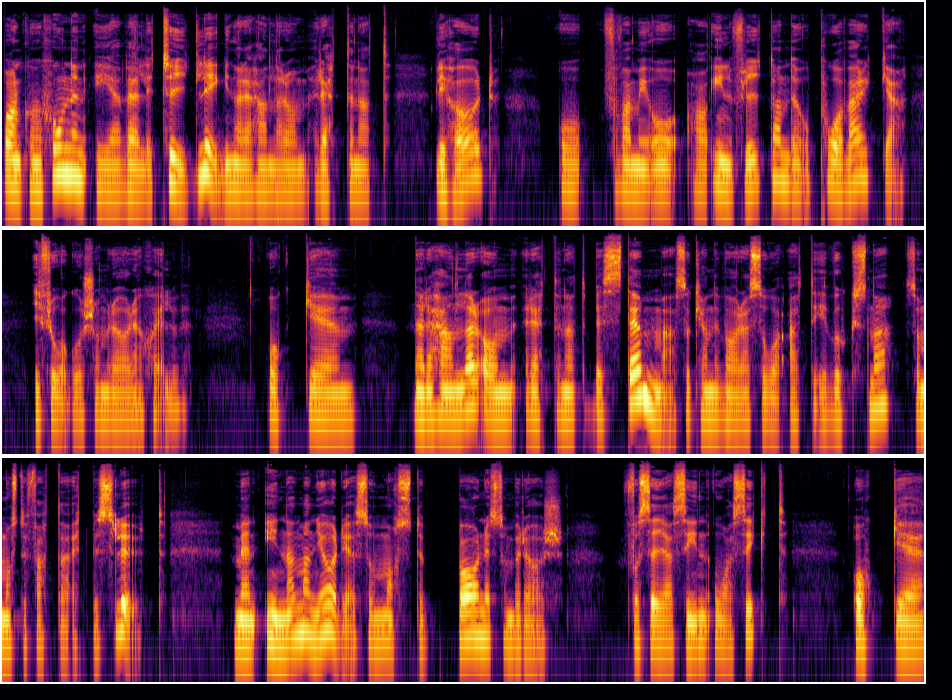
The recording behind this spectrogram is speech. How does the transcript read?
Barnkonventionen är väldigt tydlig när det handlar om rätten att bli hörd och få vara med och ha inflytande och påverka i frågor som rör en själv. Och eh, när det handlar om rätten att bestämma så kan det vara så att det är vuxna som måste fatta ett beslut. Men innan man gör det så måste barnet som berörs få säga sin åsikt. Och eh,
